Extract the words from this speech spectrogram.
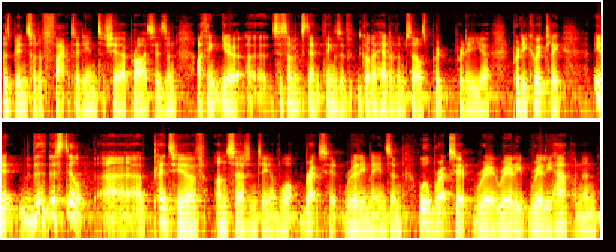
has been sort of factored into share prices. And I think you know, uh, to some extent, things have got ahead of themselves pretty pretty, uh, pretty quickly you know, there's still uh, plenty of uncertainty of what Brexit really means, and will Brexit re- really, really happen? And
